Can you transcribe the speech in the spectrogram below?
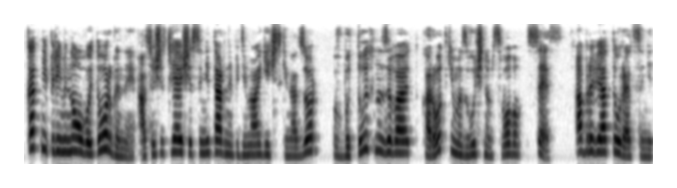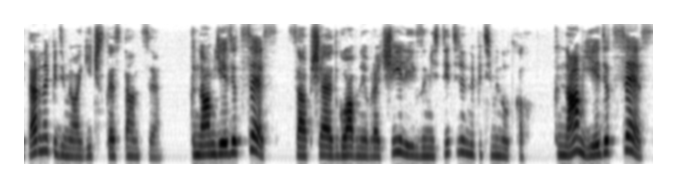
Как не переименовывают органы, осуществляющие санитарно-эпидемиологический надзор, в быту их называют коротким и звучным словом СЭС, аббревиатура от санитарно-эпидемиологическая станция. «К нам едет СЭС», сообщают главные врачи или их заместители на пятиминутках. «К нам едет СЭС»,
